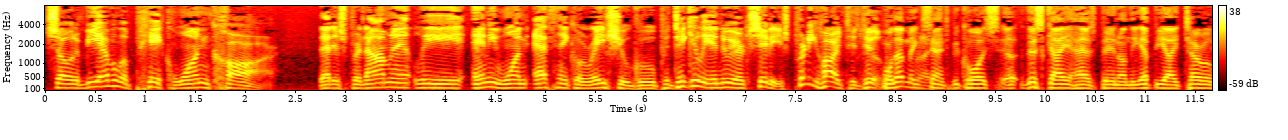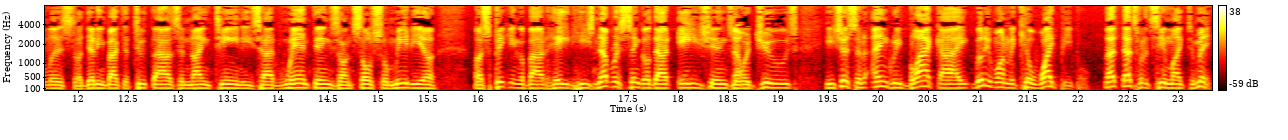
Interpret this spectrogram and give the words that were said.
So to be able to pick one car that is predominantly any one ethnic or racial group, particularly in New York City, is pretty hard to do. Well, that makes sense because uh, this guy has been on the FBI terror list uh, dating back to 2019. He's had weird things on social media uh, speaking about hate. He's never singled out Asians No. or Jews. He's just an angry black guy, really wanting to kill white people. That, that's what it seemed like to me.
